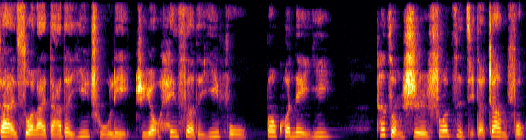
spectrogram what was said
在索莱达的衣橱里只有黑色的衣服，包括内衣。她总是说自己的丈夫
